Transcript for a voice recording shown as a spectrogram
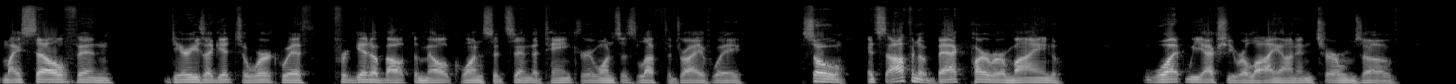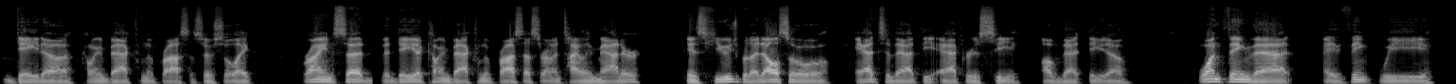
myself and dairies I get to work with forget about the milk once it's in the tanker, once it's left the driveway. So it's often a back part of our mind what we actually rely on in terms of data coming back from the processor. So, like Ryne said, the data coming back from the processor on a timely matter is huge, but I'd also add to that the accuracy of that data. One thing that I think we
